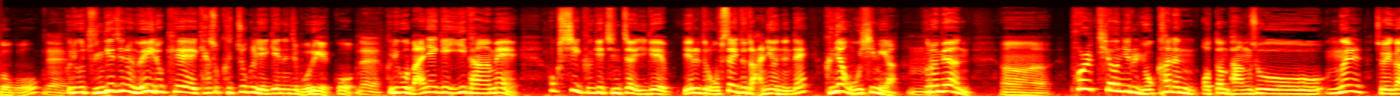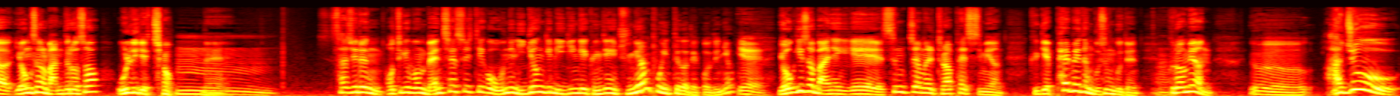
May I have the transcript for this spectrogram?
거고 네. 그리고 중계진은 왜 이렇게 계속 그쪽을 얘기했는지 모르겠고 네. 그리고 만약에 이 다음에 혹시 그게 진짜 이게 예를 들어 옵사이드도 아니었는데 그냥 오심이야. 음. 그러면 어, 폴 티어니를 욕하는 어떤 방송을 저희가 영상을 만들어서 올리겠죠. 네. 음. 사실은 어떻게 보면 맨체스터 시티가 오늘 이 경기를 이긴 게 굉장히 중요한 포인트가 됐거든요. 예. 여기서 만약에 승점을 drop했으면 그게 패배든 무승부든 음. 그러면 어, 아주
